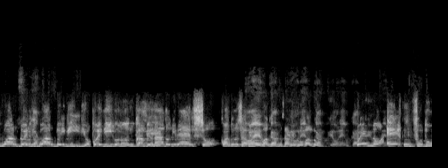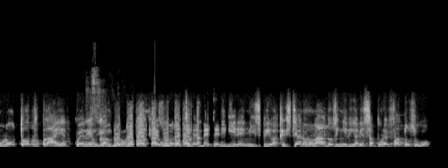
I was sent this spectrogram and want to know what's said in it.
guardo e riguardo i video, poi dicono un sì, campionato sì. diverso, quando uno sapeva no, pallone, sapeva pallone. Campione, è quello è un futuro top player, quello sì, è un campione. Porta, è uno che porta. ti permette di dire mi ispiro a Cristiano Ronaldo significa che sa pure il fatto suo.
